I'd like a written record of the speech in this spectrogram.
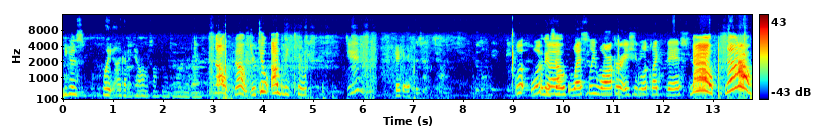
because Wait, I gotta tell him something when we're done. no, no, you're too ugly too. Dude. JK. Look, look Okay, up so- Wesley Walker. It should look like this. No, no,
